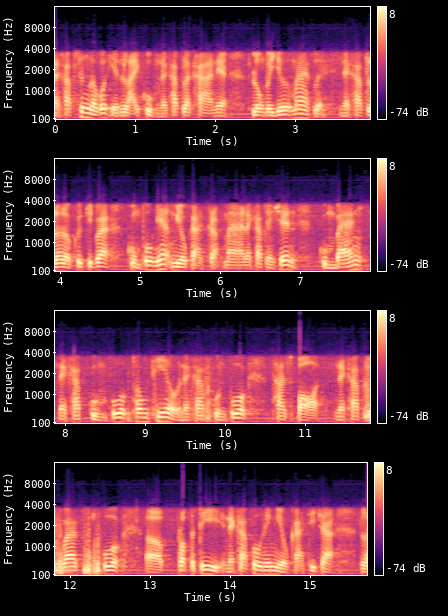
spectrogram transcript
นะครับ ซึ่งเราก็เห็นหลายกลุ่มนะครับ ราคาเนี่ยลงไปเยอะมากเลยนะครับ แล้วเราก็คิดว่ากลุ่มพวกนี้มีโอกาสกลับมานะครับ อย่างเช่น กลุ่มแบงค์นะครับ กลุ่มพวกท่องเที่ยวนะครับ กลุ่มพวก transport นะครับ หรือว่ากลุ่มพวกเอ่อ property นะครับ พวกนี้มีโอกาสที่จะไหล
